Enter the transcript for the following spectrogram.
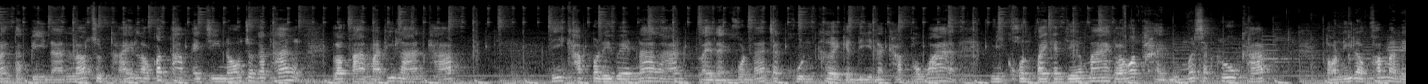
ตั้งแต่ปีนั้นแล้วสุดท้ายเราก็ตามไอจีน้องจนกระทั่ง เราตามมาที่ร้านครับ นี่ครับบริเวณหน้าร้านหลายๆคนน่าจะคุ้นเคยกันดีนะครับ เพราะว่ามีคนไปกันเยอะมาก แล้วก็ถ่ายมุมเมื่อสักครู่ครับ ตอนนี้เราเข้ามาใน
